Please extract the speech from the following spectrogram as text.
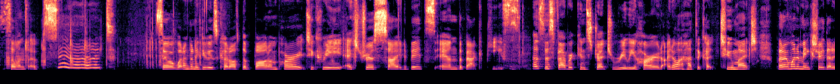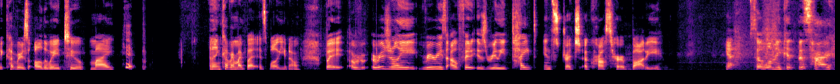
Someone's upset. So what I'm going to do is cut off the bottom part to create extra side bits and the back piece. As this fabric can stretch really hard, I don't have to cut too much, but I want to make sure that it covers all the way to my hip. And then cover my butt as well, you know. But originally, Ruri's outfit is really tight and stretched across her body. Yeah, so we'll make it this high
